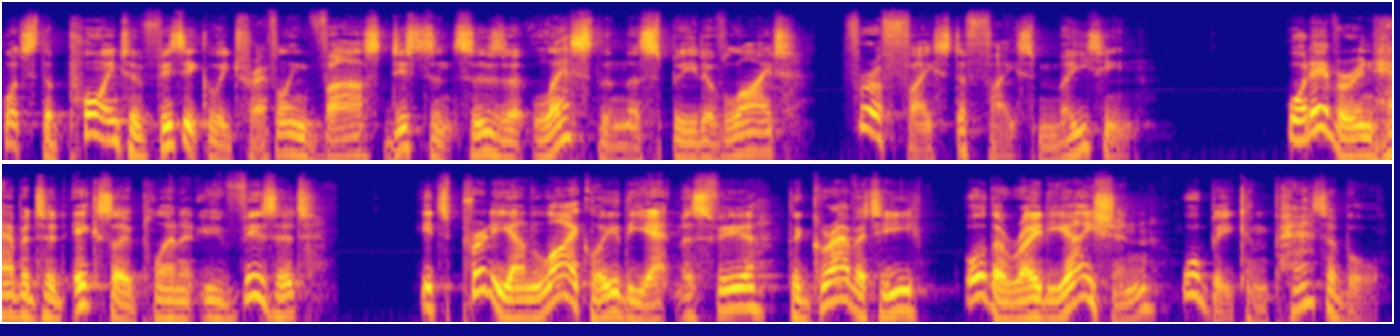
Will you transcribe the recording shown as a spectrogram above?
what's the point of physically travelling vast distances at less than the speed of light for a face to face meeting? Whatever inhabited exoplanet you visit, it's pretty unlikely the atmosphere, the gravity, or the radiation will be compatible.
